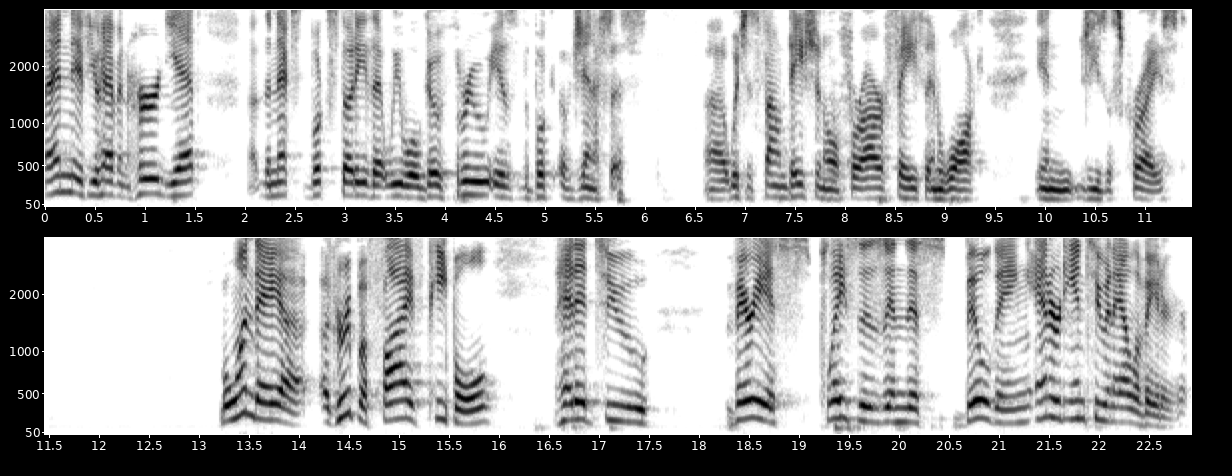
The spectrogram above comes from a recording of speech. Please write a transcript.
And if you haven't heard yet, uh, the next book study that we will go through is the book of Genesis, uh, which is foundational for our faith and walk in Jesus Christ. But one day, uh, a group of five people headed to various places in this building entered into an elevator.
